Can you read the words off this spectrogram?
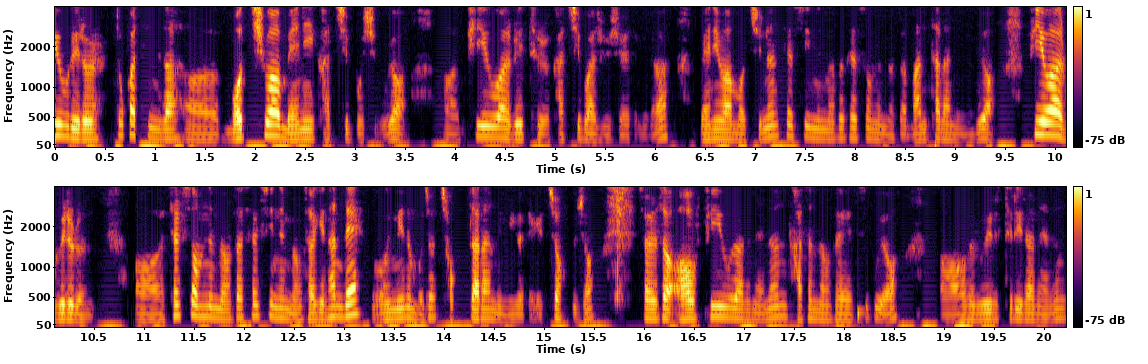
Little 똑같습니다. 어, much와 many 같이 보시고요. 어, few와 little 같이 봐주셔야 됩니다. many와 much는 셀 수 있는 명사, 셀 수 없는 명사 많다라는 의미고요. few와 little은 어, 셀 수 없는 명사, 셀 수 있는 명사긴 한데 의미는 뭐죠? 적다라는 의미가 되겠죠. 그죠? 자, 그래서 a few라는 애는 가산 명사에 쓰고요. 어, little이라는 애는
